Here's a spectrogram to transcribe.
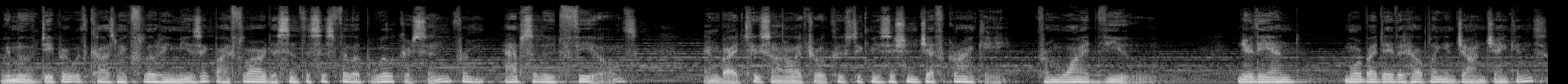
We moved deeper with cosmic floating music by Florida synthesist Philip Wilkerson from Absolute Fields and by Tucson electroacoustic musician Jeff Greinke from Wide View. Near the end, more by David Helpling and Jon Jenkins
